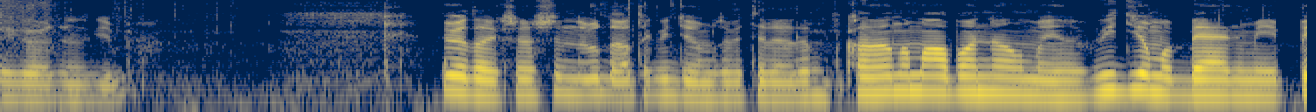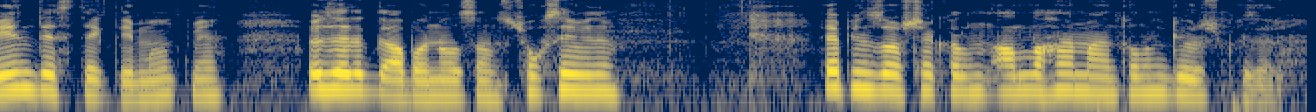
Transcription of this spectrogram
Ve gördüğünüz gibi. Evet arkadaşlar şimdi burada artık videomuzu bitirelim. Kanalıma abone olmayı, videomu beğenmeyi, beni desteklemeyi unutmayın. Özellikle abone olsanız çok sevinirim. Hepinize hoşçakalın. Allah'a emanet olun. Görüşmek üzere.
